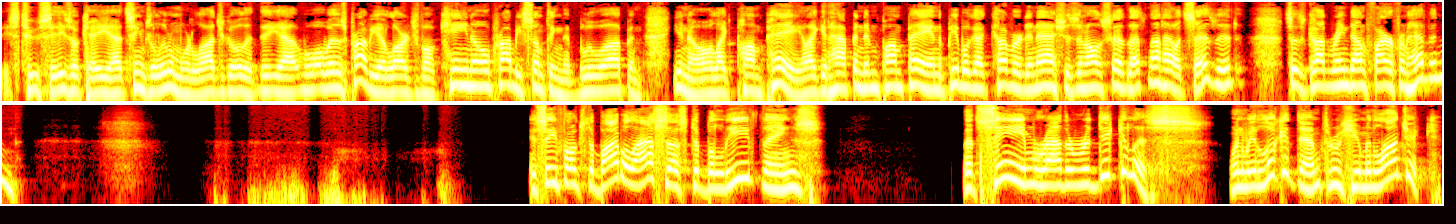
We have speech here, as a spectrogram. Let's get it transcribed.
These two cities, okay, yeah, it seems a little more logical that, the, yeah, well, it was probably a large volcano, probably something that blew up, and, you know, like Pompeii, like it happened in Pompeii, and the people got covered in ashes and all this stuff. That's not how it says it. It says God rained down fire from heaven. You see, folks, the Bible asks us to believe things that seem rather ridiculous when we look at them through human logic.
